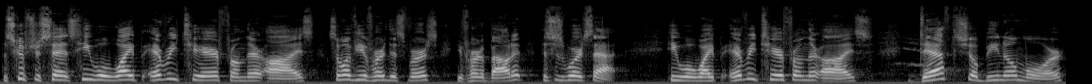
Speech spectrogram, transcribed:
The scripture says, He will wipe every tear from their eyes. Some of you have heard this verse, you've heard about it. This is where it's at. He will wipe every tear from their eyes. Death shall be no more,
